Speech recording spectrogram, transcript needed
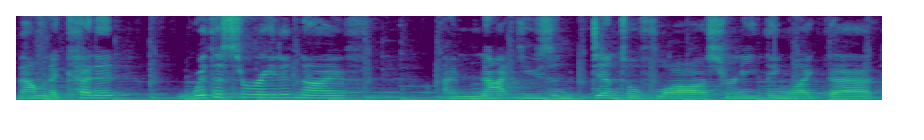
Now I'm gonna cut it with a serrated knife I'm not using dental floss or anything like that.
